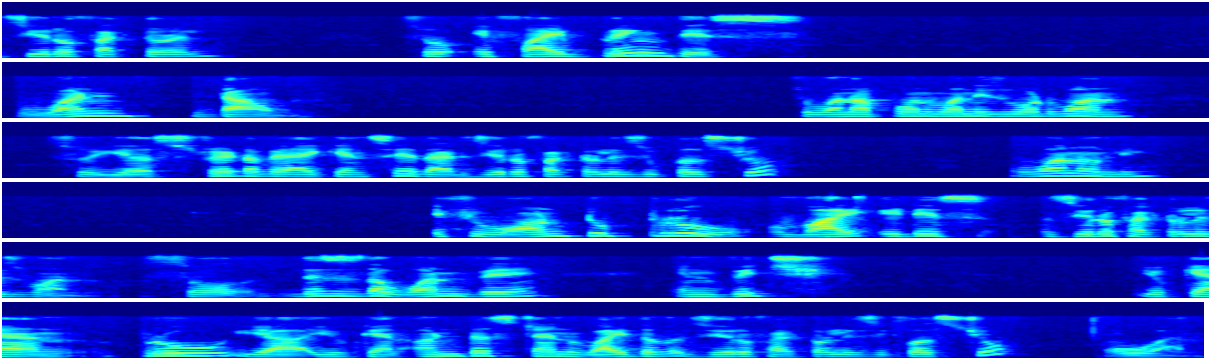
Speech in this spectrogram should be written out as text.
0 factorial. So if I bring this 1 down so 1 upon 1 is what? 1 so here straight away I can say that 0 factorial is equals to 1 only. If you want to prove why it is 0 factorial is 1 so this is the one way in which you can prove yeah you can understand why the 0 factorial is equals to 1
